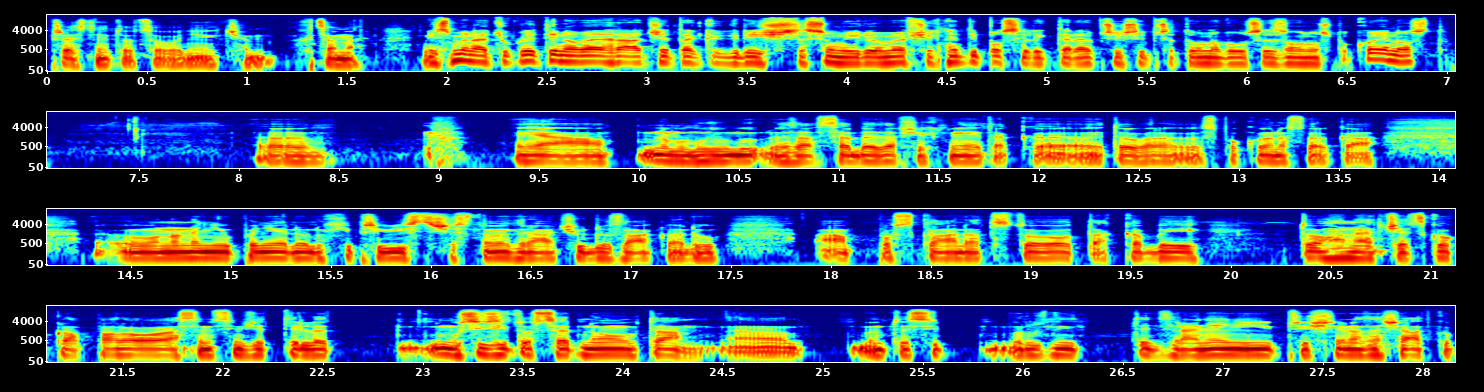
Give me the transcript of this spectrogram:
přesně to, co od něj čem chceme. Když jsme naťukli ty nové hráče, tak když se sumírujeme všechny ty posily, které přišly před tou novou sezónou, spokojenost? Uh, já no, můžu za sebe, za všechny, tak eh, je to spokojenost velká. Ono není úplně jednoduchý přivízt šest nových hráčů do základu a poskládat to tak, aby to hned všechno klapalo. Já si myslím, že tyhle musí si to sednout a, a si různý teď zranění přišly na začátku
